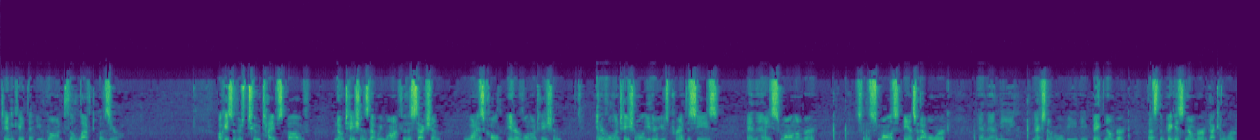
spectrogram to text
to indicate that you've gone to the left of 0. Okay, so there's two types of notations that we want for this section. One is called interval notation. Interval notation will either use parentheses and then a small number, so the smallest answer that will work, and then the next number will be the big number. That's the biggest number that can work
